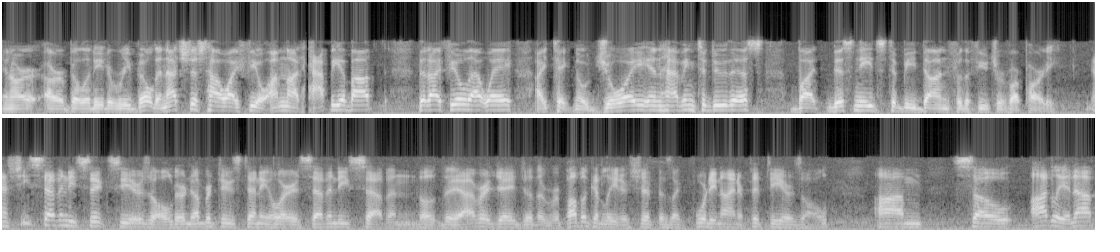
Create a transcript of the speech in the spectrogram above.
and our, our ability to rebuild. And that's just how I feel. I'm not happy about that I feel that way. I take no joy in having to do this, but this needs to be done for the future of our party. Now, she's 76 years old. Her number two, Steny Hoyer, is 77. The, the, average age of the Republican leadership is like 49 or 50 years old. Um, so, oddly enough,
